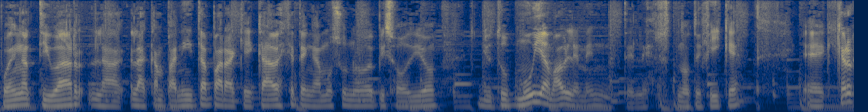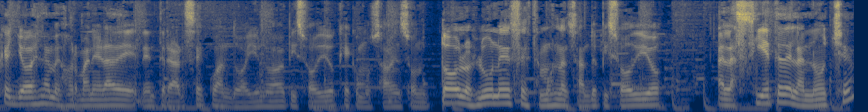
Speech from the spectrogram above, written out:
Pueden activar la, campanita para que cada vez que tengamos un nuevo episodio, YouTube muy amablemente les notifique. Eh, creo que yo es la mejor manera de, enterarse cuando hay un nuevo episodio, que como saben son todos los lunes. Estamos lanzando episodio a las 7 de la noche,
